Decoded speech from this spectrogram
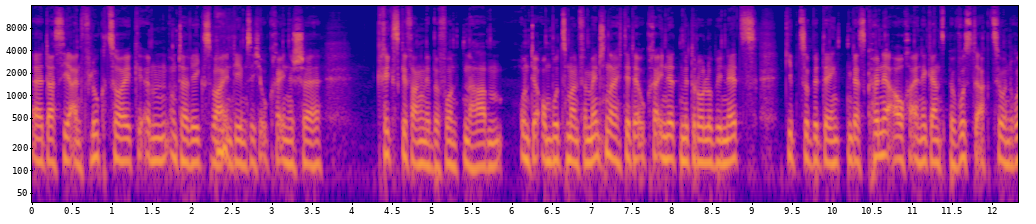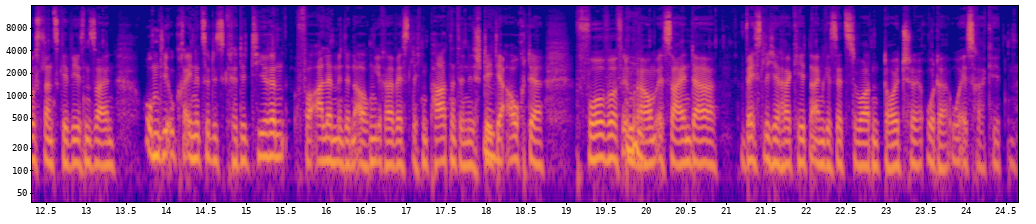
äh, dass hier ein Flugzeug ähm, unterwegs war, in dem sich ukrainische Kriegsgefangene befunden haben. Und der Ombudsmann für Menschenrechte der Ukraine, Dmitro Lubinetz, gibt zu bedenken, das könne auch eine ganz bewusste Aktion Russlands gewesen sein, um die Ukraine zu diskreditieren, vor allem in den Augen ihrer westlichen Partner. Denn es steht mhm. ja auch der Vorwurf im mhm. Raum, es seien da westliche Raketen eingesetzt worden, deutsche oder US-Raketen.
